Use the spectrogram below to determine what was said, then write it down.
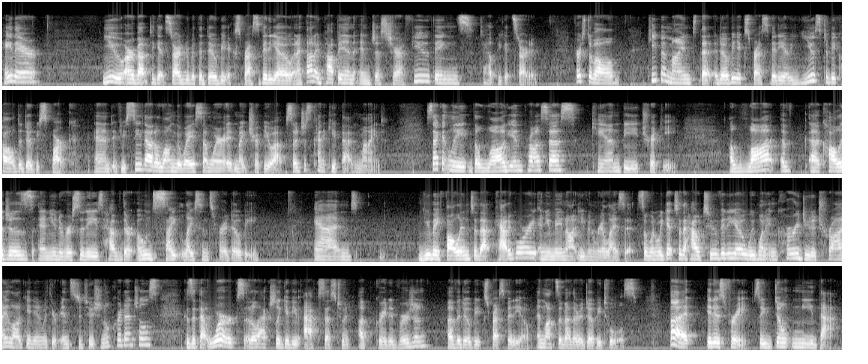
Hey there! You are about to get started with Adobe Express Video and I thought I'd pop in and just share a few things to help you get started. First of all, keep in mind that Adobe Express Video used to be called Adobe Spark and if you see that along the way somewhere it might trip you up so just kind of keep that in mind. Secondly, the login process can be tricky. A lot of uh, colleges and universities have their own site license for Adobe. And you may fall into that category and you may not even realize it. So when we get to the how-to video, we want to encourage you to try logging in with your institutional credentials because if that works, it'll actually give you access to an upgraded version of Adobe Express Video and lots of other Adobe tools. But it is free, so you don't need that.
